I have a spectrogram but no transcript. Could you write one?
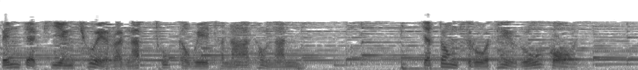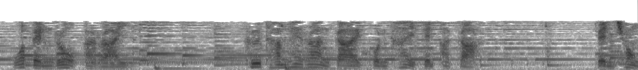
เป็นแต่เพียงช่วยระงับทุกขเวทนาเท่านั้น จะต้องตรวจให้รู้ก่อนว่าเป็นโรคอะไร คือทำให้ร่างกายคนไข้เป็นอากาศ เป็นช่อง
